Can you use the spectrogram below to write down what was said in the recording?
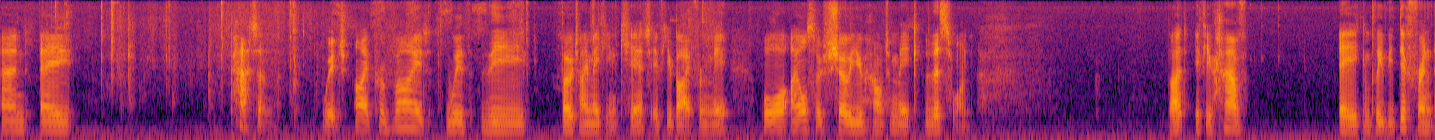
and a pattern, which I provide with the bow tie making kit if you buy from me or I also show you how to make this one. But if you have a completely different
